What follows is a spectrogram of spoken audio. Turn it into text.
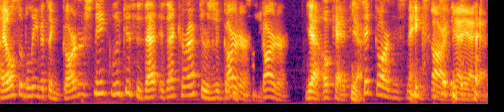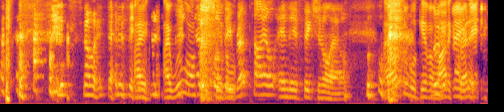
I also believe it's a garter snake, Lucas. Is that is that correct? Or is it a garter? Garter. snake? Garter. Yeah, okay. You Yeah. said garden snakes. Sorry. Yeah, yeah, yeah. so that is a, I, I will also give a a, reptile and a fictional animal. I also will give a lot of Lucas- hey, credit. hey,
